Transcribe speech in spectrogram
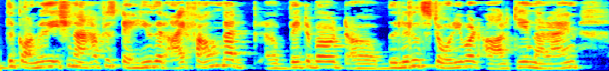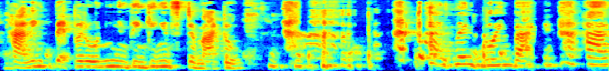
the conversation, I have to tell you that I found that uh, bit about uh, the little story about R.K. Narayan having pepperoni and thinking it's tomato. and then going back and have,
